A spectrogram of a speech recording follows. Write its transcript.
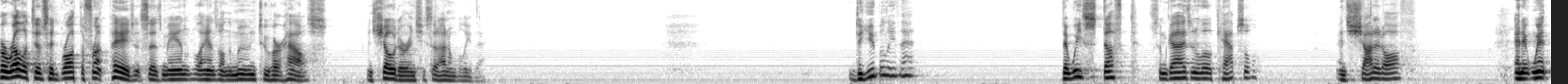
Her relatives had brought the front page that says man lands on the moon to her house and showed her, and she said, I don't believe that. Do you believe that? That we stuffed some guys in a little capsule and shot it off? And it went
